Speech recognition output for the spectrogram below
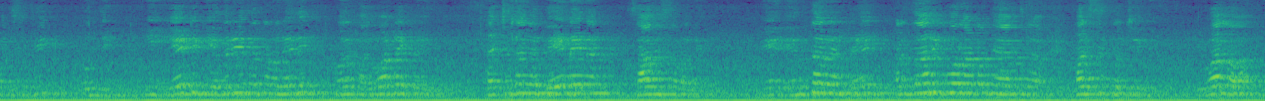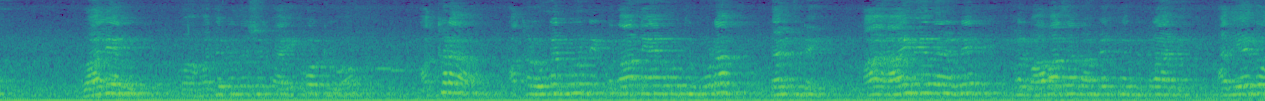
పరిస్థితి ఉంది. ఈ ఏటికి ఎదురీదటం అనేది మనకు అలవాటైపోయింది ఖచ్చితంగా దేనైనా సాధిస్తామనేది అనేది. ఎంతనంటే ప్రధాని పోరాటం చేయాల్సిన పరిస్థితి వచ్చింది. ఇవాళ గ్వాలియర్ మధ్యప్రదేశ్ యొక్క హైకోర్టులో అక్కడ అక్కడ ఉన్నటువంటి ప్రధాన న్యాయమూర్తులు కూడా దళితుడే. ఆ- ఆయన ఏంటంటే ఇక్కడ బాబాసాహెబ్ అంబేద్కర్ విగ్రహాన్ని అది ఏదో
